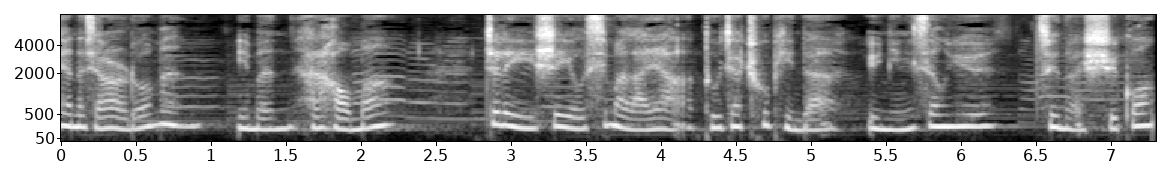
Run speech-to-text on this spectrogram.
亲爱的小耳朵们，你们还好吗？这里是由喜马拉雅独家出品的《与您相约最暖时光》，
